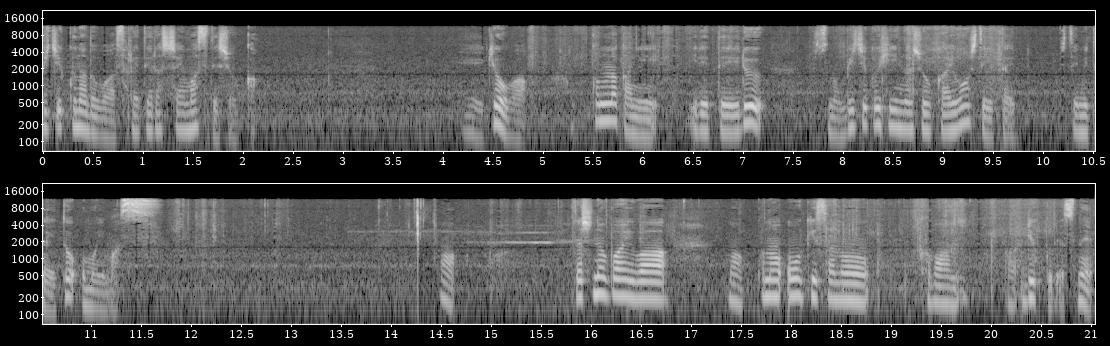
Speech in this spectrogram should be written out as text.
備蓄などはされていらっしゃいますでしょうか、えー、今日はこの中に入れているその備蓄品の紹介をしていたいしてみたいと思います。まあ、私の場合は、まあ、この大きさのカバンあリュックですね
